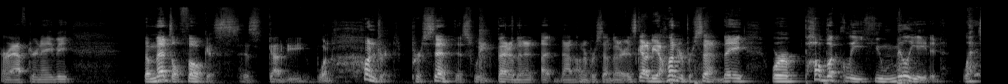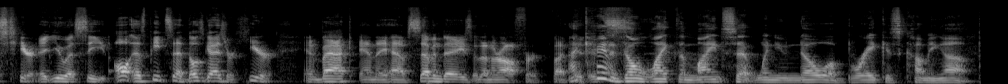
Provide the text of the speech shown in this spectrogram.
or after Navy the mental focus has got to be 100% this week better than uh, not 100% better it's got to be 100% they were publicly humiliated last year at usc all as pete said those guys are here and back and they have seven days and then they're off for five I kind of don't like the mindset when you know a break is coming up.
